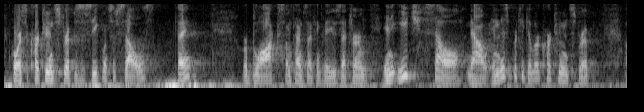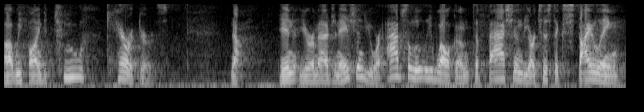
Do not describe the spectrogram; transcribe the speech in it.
Of course, a cartoon strip is a sequence of cells, okay, or blocks. Sometimes I think they use that term. In each cell, now in this particular cartoon strip, uh, we find two characters. Now, in your imagination, you are absolutely welcome to fashion the artistic styling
